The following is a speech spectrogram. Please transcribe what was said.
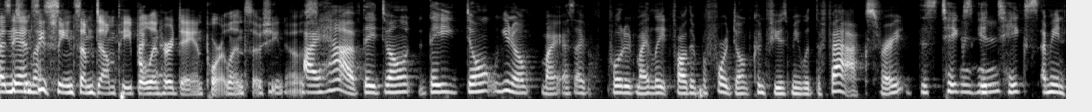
it's too Nancy's seen some dumb people in her day in Portland, so she knows. I have. They don't. They don't. You know, my as I quoted my late father before. Don't confuse me with the facts. Right. This takes. Mhm. It takes. I mean,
